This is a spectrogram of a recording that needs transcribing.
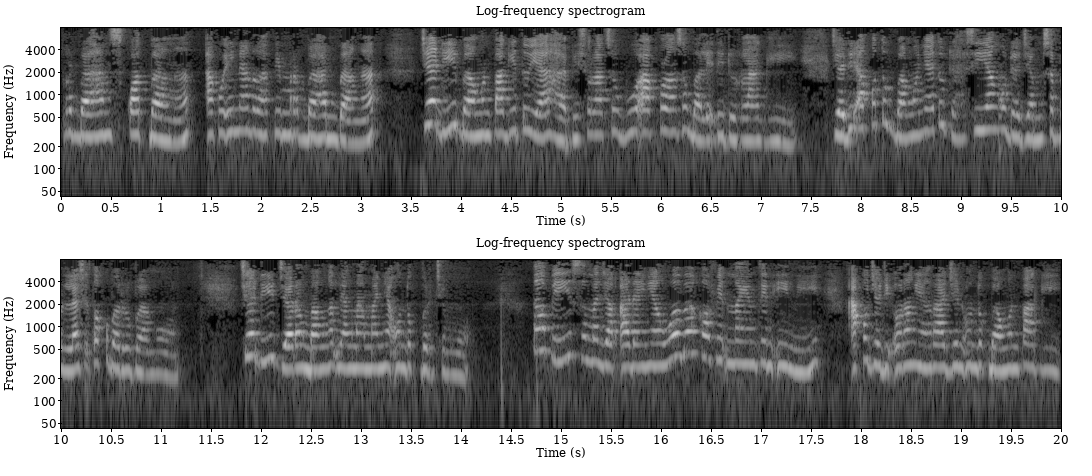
rebahan squad banget. Aku ini adalah tim rebahan banget jadi bangun pagi tuh ya habis sholat subuh aku langsung balik tidur lagi. Jadi aku tuh bangunnya itu udah siang udah jam 11 itu aku baru bangun. Jadi jarang banget yang namanya untuk berjemur. Tapi semenjak adanya wabah COVID-19 ini, aku jadi orang yang rajin untuk bangun pagi.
